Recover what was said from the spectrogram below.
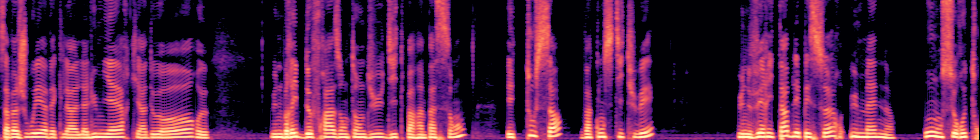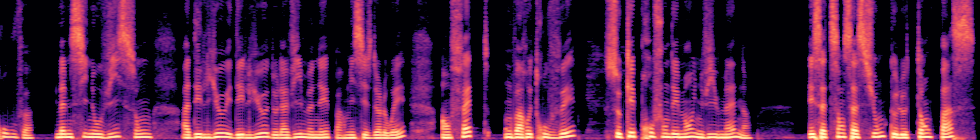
Ça va jouer avec la, lumière qu'il y a dehors, euh, une bribe de phrase entendue dite par un passant. Et tout ça va constituer une véritable épaisseur humaine où on se retrouve, même si nos vies sont à des lieux et des lieux de la vie menée par Mrs. Dalloway. En fait, on va retrouver ce qu'est profondément une vie humaine et cette sensation que le temps passe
